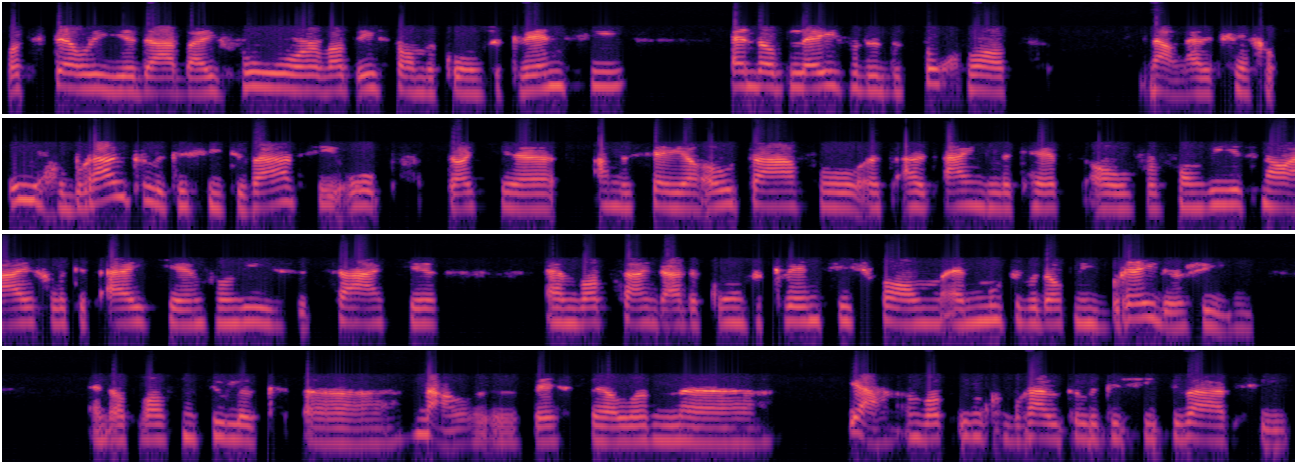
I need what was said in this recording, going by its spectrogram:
Wat stel je je daarbij voor? Wat is dan de consequentie? En dat leverde er toch wat, nou laat ik zeggen, ongebruikelijke situatie op. Dat je aan de CAO-tafel het uiteindelijk hebt over van wie is nou eigenlijk het eitje en van wie is het zaadje. En wat zijn daar de consequenties van? En moeten we dat niet breder zien? En dat was natuurlijk uh, nou, best wel een, uh, ja, een wat ongebruikelijke situatie.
